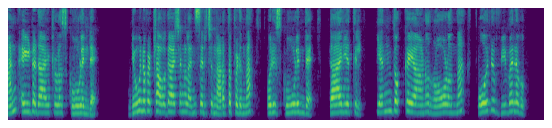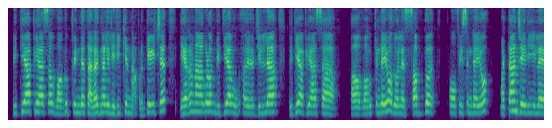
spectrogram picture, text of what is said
അൺഎയ്ഡഡ് ആയിട്ടുള്ള സ്കൂളിന്റെ ന്യൂനപക്ഷ അവകാശങ്ങൾ അനുസരിച്ച് നടത്തപ്പെടുന്ന ഒരു സ്കൂളിന്റെ കാര്യത്തിൽ എന്തൊക്കെയാണ് റോളെന്ന് ഒരു വിവരവും വിദ്യാഭ്യാസ വകുപ്പിന്റെ തലങ്ങളിൽ ഇരിക്കുന്ന പ്രത്യേകിച്ച് എറണാകുളം വിദ്യാ ജില്ലാ വിദ്യാഭ്യാസ വകുപ്പിന്റെയോ അതുപോലെ സബ് ഓഫീസിന്റെയോ മട്ടാഞ്ചേരിയിലെ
